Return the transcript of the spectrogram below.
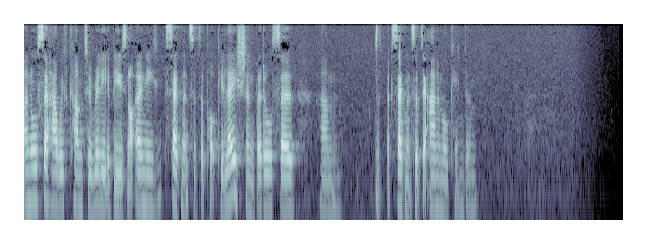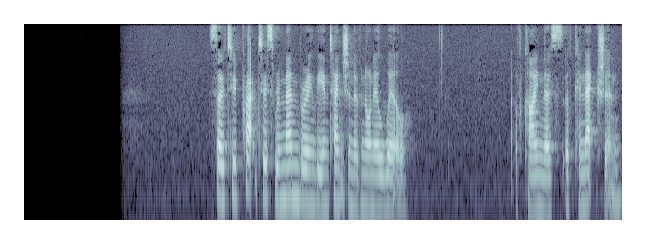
And also, how we've come to really abuse not only segments of the population but also um, segments of the animal kingdom. So, to practice remembering the intention of non ill will, of kindness, of connection,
